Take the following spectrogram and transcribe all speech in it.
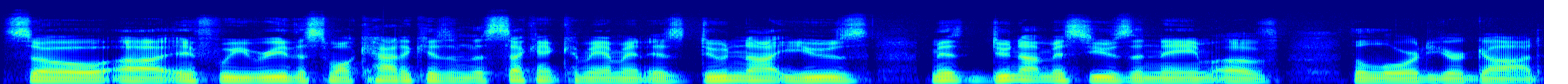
So uh, if we read the small catechism, the second commandment is do not use mis- do not misuse the name of the Lord your God.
